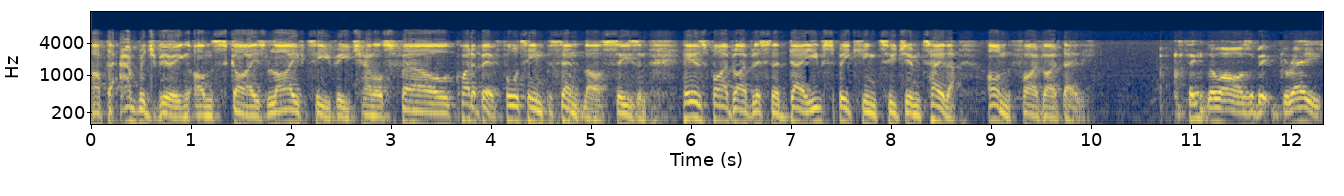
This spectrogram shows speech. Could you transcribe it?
after average viewing on Sky's live TV channels fell quite a bit, 14% last season. Here's Five Live listener Dave speaking to Jim Taylor on Five Live Daily. I think the law is a bit grey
